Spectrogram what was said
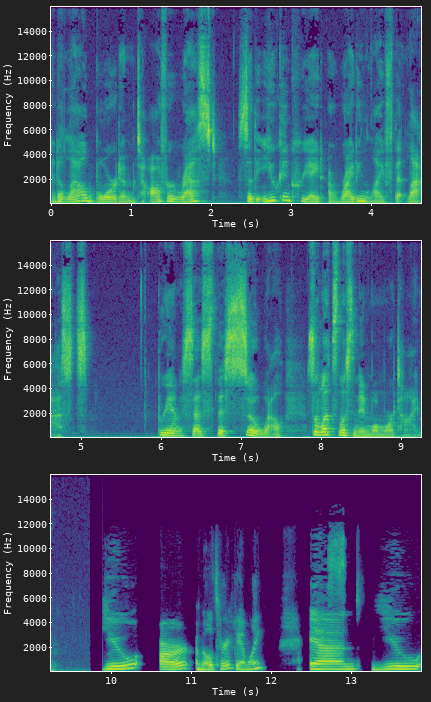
and allow boredom to offer rest so that you can create a writing life that lasts. Brianna says this so well, so let's listen in one more time. You are a military family and you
